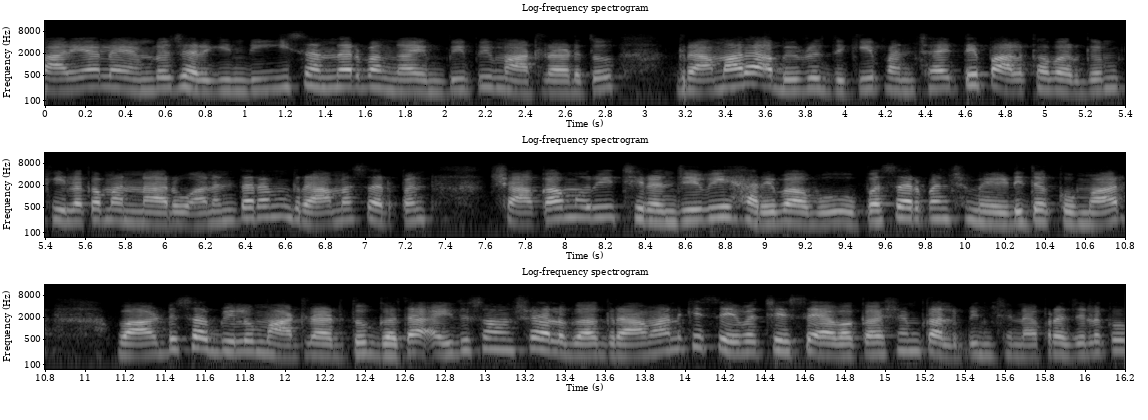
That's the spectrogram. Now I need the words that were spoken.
కార్యాలయంలో జరిగింది. ఈ సందర్భంగా ఎంపీపీ మాట్లాడుతూ గ్రామాల అభివృద్ధికి పంచాయతీ పాలకవర్గం కీలకమన్నారు. అనంతరం గ్రామ సర్పంచ్ శాకామూరి చిరంజీవి హరిబాబు ఉప సర్పంచ్ మేడిద కుమార్ వార్డు సభ్యులు మాట్లాడుతూ గత ఐదు సంవత్సరాలుగా గ్రామానికి సేవ చేసే అవకాశం కల్పించిన ప్రజలకు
